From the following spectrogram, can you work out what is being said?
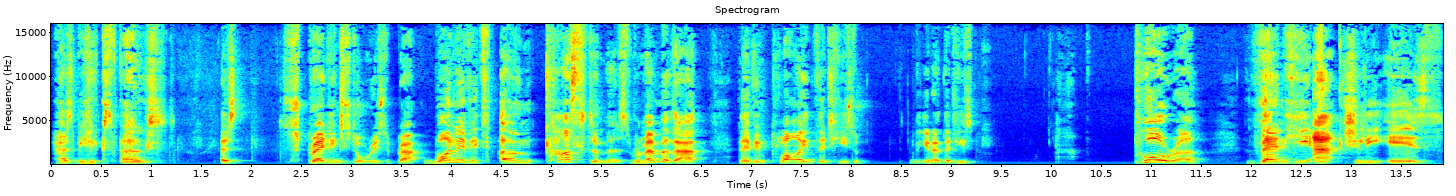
has been exposed as spreading stories about one of its own customers. Remember that they've implied that he's a, you know that he's poorer than he actually is.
